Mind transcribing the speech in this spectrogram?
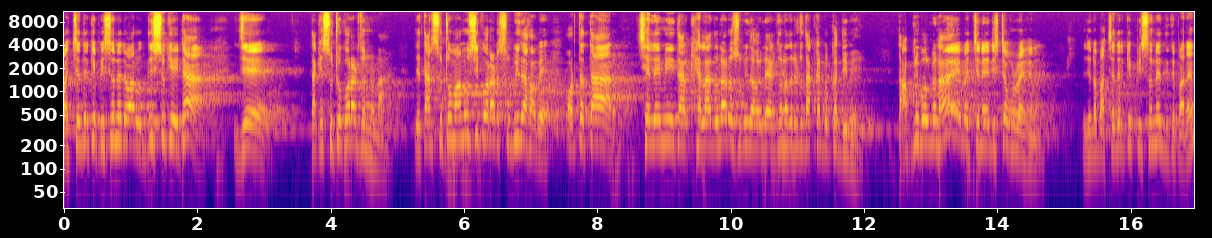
বাচ্চাদেরকে পিছনে দেওয়ার উদ্দেশ্য কি এটা? যে তাকে ছুটো করার জন্য না, যে তার ছোটো মানুষই করার সুবিধা হবে। অর্থাৎ তার ছেলে মেয়ে, তার খেলাধুলারও সুবিধা হলে একজন আদের একটু ধাক্কা টুক্কা দিবে। তা আপনি বলবেন হ্যাঁ এই বাচ্চা নেই ডিস্টার্ব করো এখানে। এই জন্য বাচ্চাদেরকে পিছনে দিতে পারেন,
